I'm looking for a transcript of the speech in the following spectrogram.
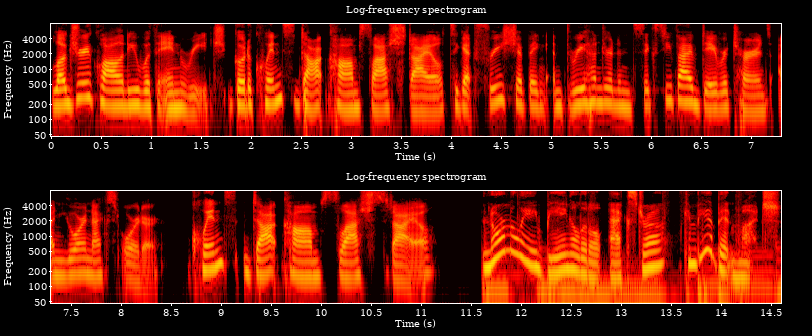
Luxury quality within reach. Go to quince.com slash style to get free shipping and 365 day returns on your next order. Quince.com slash style. Normally, being a little extra can be a bit much,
